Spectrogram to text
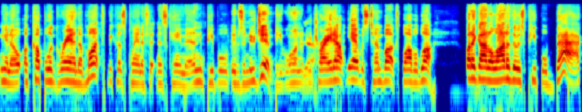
you know a couple of grand a month because Planet Fitness came in. People, it was a new gym. People wanted Yeah. to try it out. Yeah, it was ten bucks. Blah blah blah. But I got a lot of those people back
